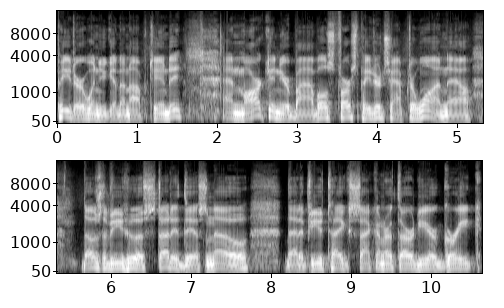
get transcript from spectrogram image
Peter when you get an opportunity and mark in your Bibles 1 Peter chapter 1. Now, those of you who have studied this know that if you take second or third year Greek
